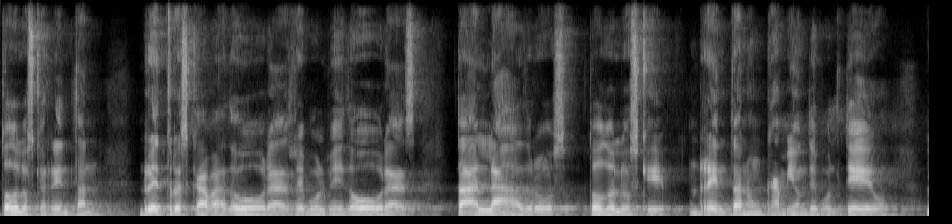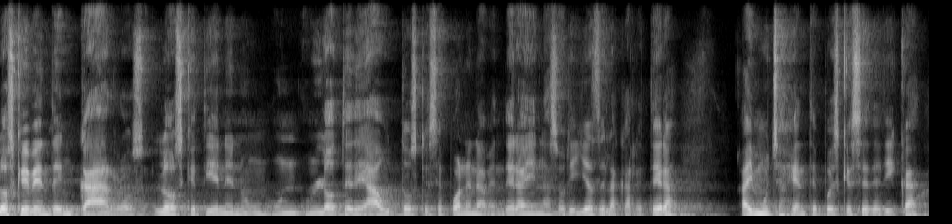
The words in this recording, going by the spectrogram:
Todos los que rentan retroexcavadoras, revolvedoras, taladros, todos los que rentan un camión de volteo, los que venden carros, los que tienen un, un, lote de autos que se ponen a vender ahí en las orillas de la carretera. Hay mucha gente pues que se dedica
